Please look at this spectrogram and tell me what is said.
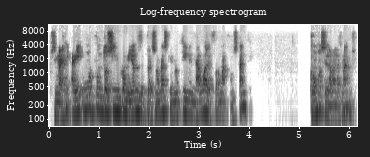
pues hay 1.5 millones de personas que no tienen agua de forma constante. ¿Cómo se lavan las manos?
